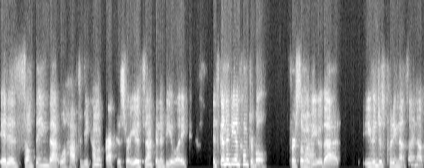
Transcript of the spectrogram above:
it is something that will have to become a practice for you. It's not going to be like it's going to be uncomfortable for some of you that even just putting that sign up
